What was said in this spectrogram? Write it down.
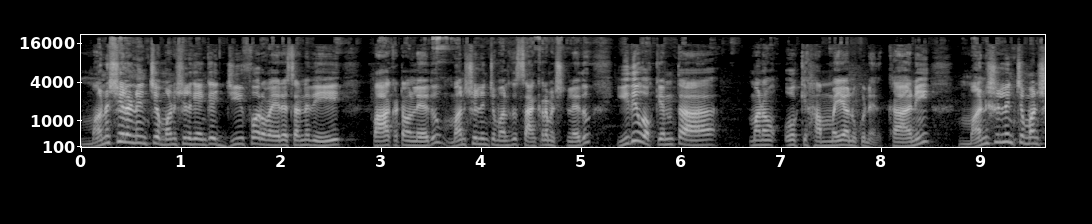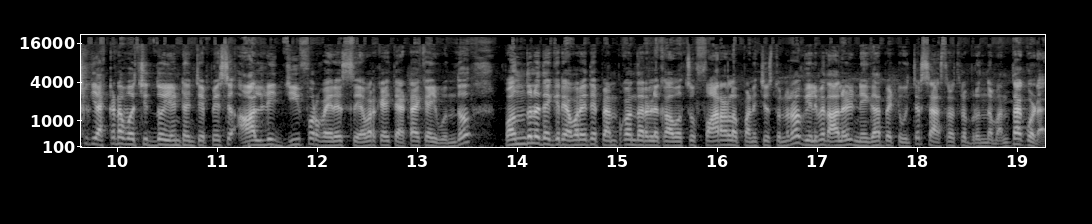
మనుషుల నుంచి మనుషులకి ఇంకా జీ ఫోర్ వైరస్ అనేది పాకటం లేదు. మనుషుల నుంచి మనకు సంక్రమించడం లేదు. ఇది ఒకంత మనం ఓకే హమ్మయ్య అనుకునేది. కానీ మనుషుల నుంచి మనుషులకి ఎక్కడ వచ్చిద్దో ఏంటని చెప్పేసి ఆల్రెడీ జీ ఫోర్ వైరస్ ఎవరికైతే అటాక్ అయి ఉందో పందుల దగ్గర ఎవరైతే పెంపకందారులు కావచ్చు ఫారాల్లో పనిచేస్తున్నారో వీళ్ళ మీద ఆల్రెడీ నిఘా పెట్టి ఉంచారు శాస్త్రవేత్తల బృందం అంతా కూడా.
